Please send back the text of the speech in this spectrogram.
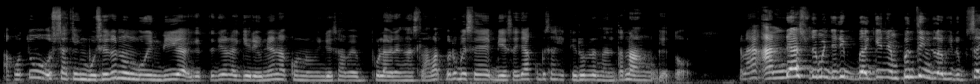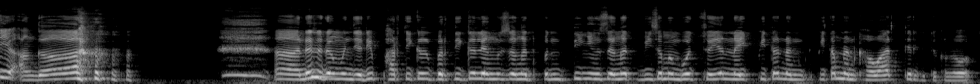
aku tuh saking busi itu nungguin dia gitu. Dia lagi reunian aku nungguin dia sampai pulang dengan selamat. Baru biasanya biasanya aku bisa tidur dengan tenang gitu. Karena anda sudah menjadi bagian yang penting dalam hidup saya angga. Anda sudah menjadi partikel-partikel yang sangat penting yang sangat bisa membuat saya naik pitam dan pitam dan khawatir gitu kalau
